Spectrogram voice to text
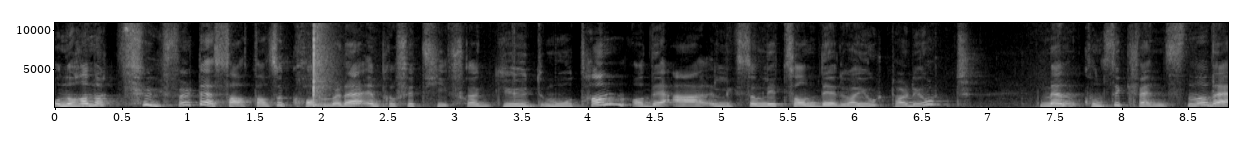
Og når han har fullført det, Satan, så kommer det en profeti fra Gud mot han, Og det er liksom litt sånn Det du har gjort, har du gjort. Men konsekvensen av det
